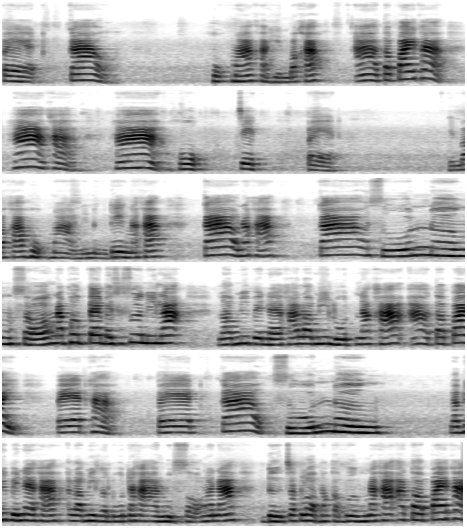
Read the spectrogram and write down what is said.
แปดเก้า หกม้าค่ะเห็นปะคะอ่าต่อไปค่ะห้าค่ะห้าหกเจ็ดแปดเห็นปะคะหกมานี่หนึ่งเด้งนะคะเก้านะคะเก้าศูนย์หนึ่งสองนะเพิ่มแต้มไปซื่อๆนี้ละรอบนี้เป็นไงคะรอบนี้หลุดนะคะอ้าวต่อไปแปดค่ะแปดเก้าศูนย์หนึ่งรอบนี้เป็นไงคะรอบนี้ก็หลุดนะคะหลุดสองแล้วนะเดินจากรอบมากับเบิงนะคะอะต่อไปค่ะ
